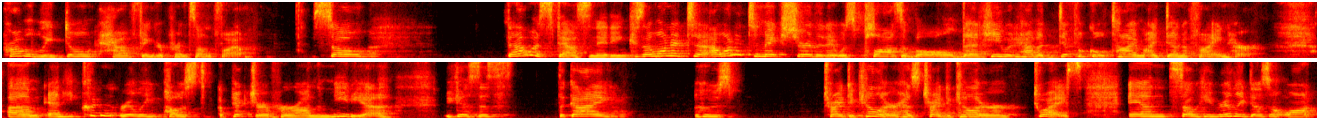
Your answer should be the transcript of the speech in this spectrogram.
probably don't have fingerprints on file. So that was fascinating because I wanted to I wanted to make sure that it was plausible that he would have a difficult time identifying her. Um, and he couldn't really post a picture of her on the media because this the guy who's tried to kill her has tried to kill her twice. And so he really doesn't want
